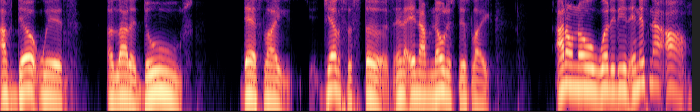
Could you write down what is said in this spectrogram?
I've dealt with a lot of dudes that's like jealous of studs. And and I've noticed this like I don't know what it is and it's not all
